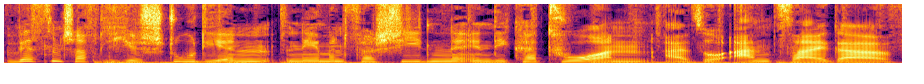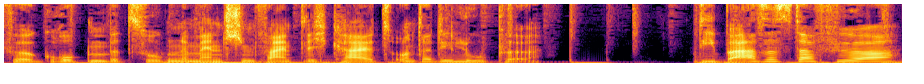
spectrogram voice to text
Wissenschaftliche Studien nehmen verschiedene Indikatoren, also Anzeiger für gruppenbezogene Menschenfeindlichkeit, unter die Lupe. Die Basis dafür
